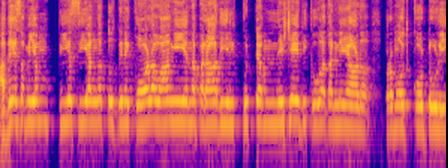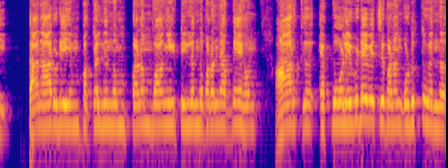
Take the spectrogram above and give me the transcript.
അതേസമയം പി എസ് സി അംഗത്വത്തിന് കോഴ വാങ്ങി എന്ന പരാതിയിൽ കുറ്റം നിഷേധിക്കുക തന്നെയാണ് പ്രമോദ് കോട്ടൂളി. താൻ ആരുടെയും പക്കൽ നിന്നും പണം വാങ്ങിയിട്ടില്ലെന്ന് പറഞ്ഞ അദ്ദേഹം ആർക്ക് എപ്പോൾ എവിടെ വെച്ച് പണം കൊടുത്തുവെന്ന്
